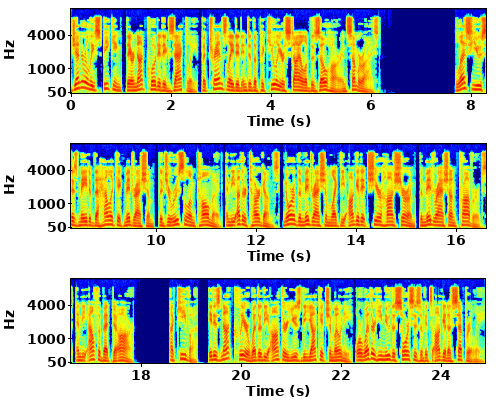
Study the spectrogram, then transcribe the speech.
Generally speaking, they are not quoted exactly, but translated into the peculiar style of the Zohar and summarized. Less use is made of the Halakhic Midrashim, the Jerusalem Talmud, and the other Targums, nor of the Midrashim like the Agadat Shir ha-Shirim, the Midrash on Proverbs, and the Alphabet De'ar. Akiva. It is not clear whether the author used the Yalkut Shimoni, or whether he knew the sources of its Agada separately.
